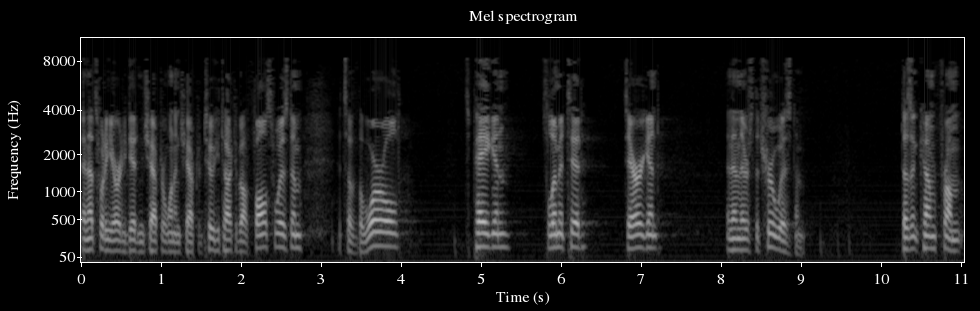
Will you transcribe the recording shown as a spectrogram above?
And that's what he already did in chapter 1 and chapter 2. He talked about false wisdom. It's of the world. It's pagan. It's limited. It's arrogant. And then there's the true wisdom. Doesn't come from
